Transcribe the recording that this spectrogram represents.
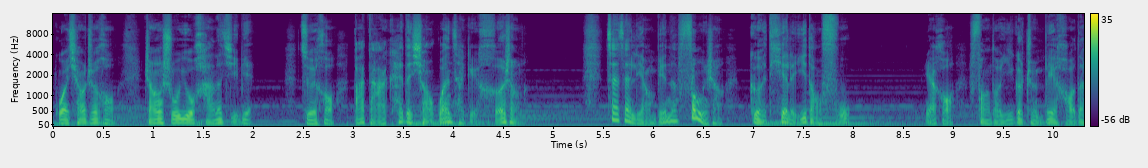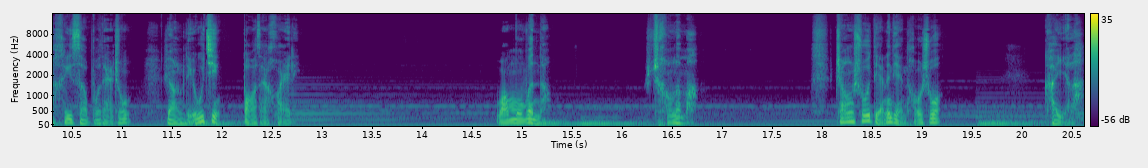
过桥之后，张叔又喊了几遍，最后把打开的小棺材给合上了，再在两边的缝上各贴了一道符，然后放到一个准备好的黑色布袋中，让刘静抱在怀里。王木问道：“成了吗？”张叔点了点头，说：“可以了。”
